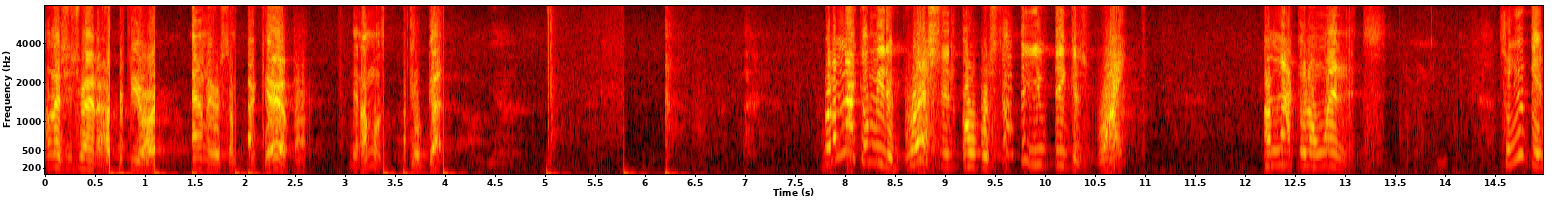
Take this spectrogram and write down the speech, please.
unless you're trying to hurt your family or somebody I care about. Then I'm going to your gut. But I'm not going to meet aggression over something you think is right. I'm not going to win this. So you can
